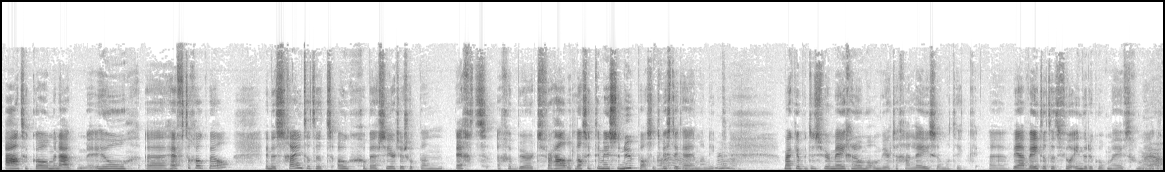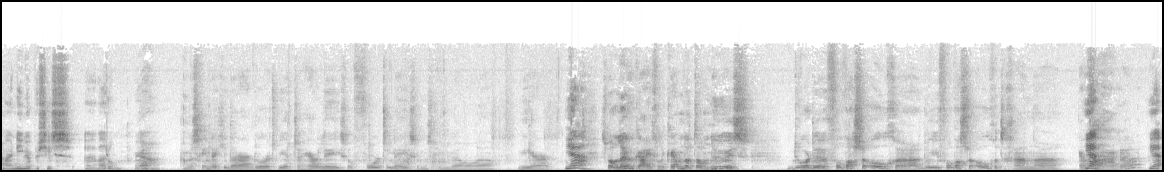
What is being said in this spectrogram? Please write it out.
aan te komen. Nou, heel uh, heftig ook wel. En het schijnt dat het ook gebaseerd is op een echt gebeurd verhaal. Dat las ik tenminste nu pas. Dat wist ik ah, helemaal niet. Ja. Maar ik heb het dus weer meegenomen om weer te gaan lezen. Omdat ik uh, ja, weet dat het veel indruk op me heeft gemaakt. Ja. Maar niet meer precies waarom. Ja. En misschien dat je daar door het weer te herlezen of voor te lezen misschien wel uh, weer... Ja. Het is wel leuk eigenlijk, hè? Omdat dan nu is door de volwassen ogen, door je volwassen ogen te gaan ervaren. Ja. ja.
